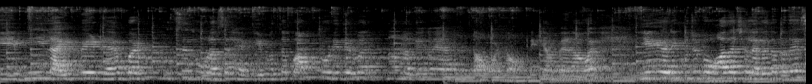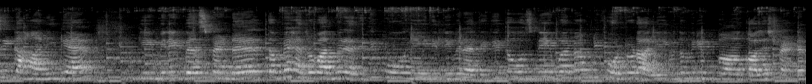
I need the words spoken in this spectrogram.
ये भी लाइट वेट है बट उससे थोड़ा सा हैवी है। मतलब आप थोड़ी देर बाद इतना लगेगा, यार टॉप और टॉप ने क्या पहना हुआ है। ये इयर मुझे बहुत अच्छा लगा था। पता है इसकी कहानी क्या है? कि मेरी एक बेस्ट फ्रेंड है, तब मैं हैदराबाद में रहती थी, वो यही दिल्ली में रहती थी तो उसने एक बार ना अपनी फ़ोटो डाली मतलब मेरी कॉलेज फ्रेंड है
